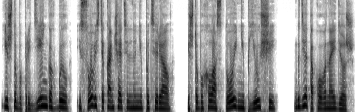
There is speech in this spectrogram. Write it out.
И чтобы при деньгах был, и совесть окончательно не потерял, И чтобы холостой, не пьющий. Где такого найдешь?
